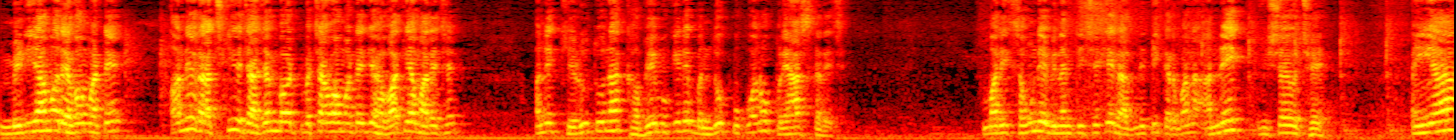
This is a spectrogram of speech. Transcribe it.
મીડિયામાં રહેવા માટે અને રાજકીય જાજમ બચાવવા માટે જે હવાતિયા મારે છે અને ખેડૂતોના ખભે મૂકીને બંદૂક મૂકવાનો પ્રયાસ કરે છે. મારી સૌને વિનંતી છે કે રાજનીતિ કરવાના અનેક વિષયો છે. અહીંયા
